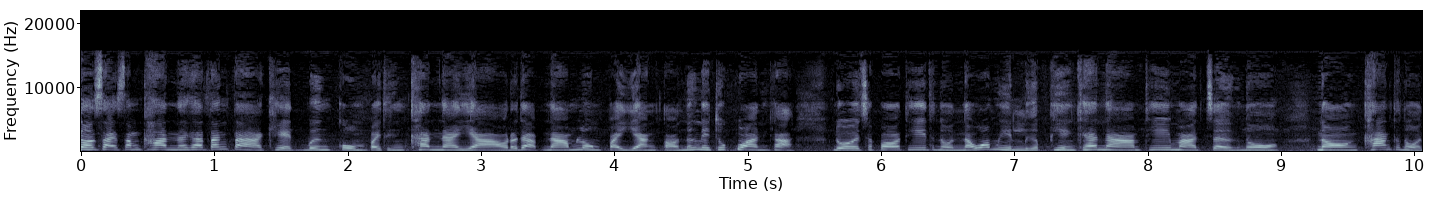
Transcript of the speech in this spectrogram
นนสายสำคัญนะคะตั้งแต่เขตบึงกลุ่มไปถึงคันนายาว ระดับน้ำลงไปอย่างต่อเนื่องในทุกวันค่ะ โดยเฉพาะที่ถนนนวมินทร์เหลือเพียงแค่น้ำที่มาเจิ่งนองนองข้างถนน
